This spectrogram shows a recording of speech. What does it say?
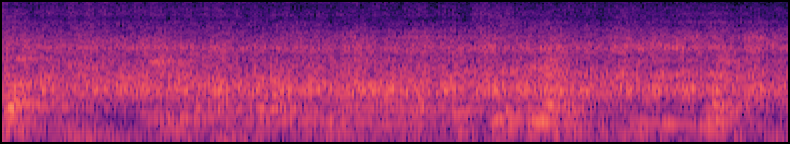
What? 8104, you know, yeah. yeah. yeah.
